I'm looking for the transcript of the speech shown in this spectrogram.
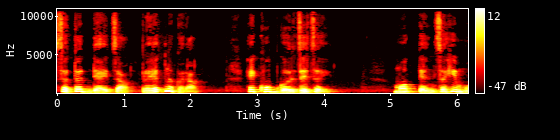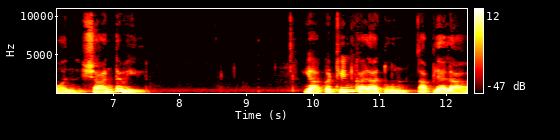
सतत द्यायचा प्रयत्न करा. हे खूप गरजेचं आहे. मग त्यांचंही मन शांत होईल. या कठीण काळातून आपल्याला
